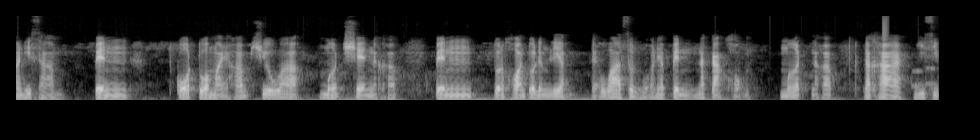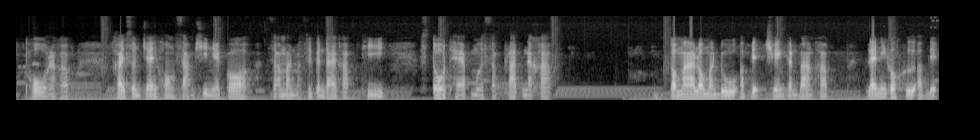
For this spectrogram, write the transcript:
อันที่ 3 เป็นโกดตัวใหม่ครับ ชื่อว่า Merchant นะครับ เป็นตัวละครตัวเหลี่ยมๆ แต่ว่าส่วนหัวเนี่ยเป็นหน้ากากของ m e r g นะครับ ราคา 20 โทนะครับ ใครสนใจของ 3 ชิ้นนี้ก็สามารถมาซื้อกันได้ครับที่ Store Tab Merge Sub Plus นะครับ ต่อมาเรามาดูอัปเดตเชงกันบ้างครับ และนี่ก็คืออัปเดต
